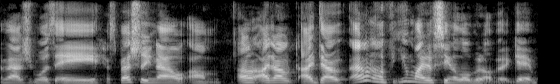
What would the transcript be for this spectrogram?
imagine was a, especially now, um, I, I doubt, I doubt, I don't know if you might have seen a little bit of it, Gabe,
